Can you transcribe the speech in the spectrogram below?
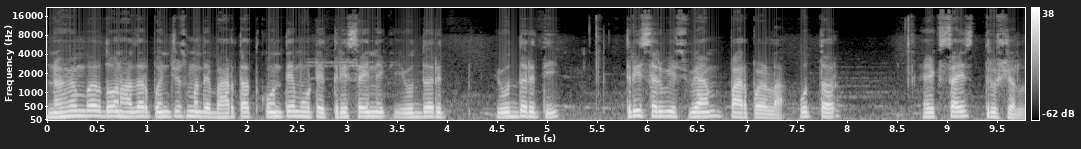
नोव्हेंबर दोन हजार पंचवीसमध्ये भारतात कोणते मोठे त्रिसैनिक युद्धरी युद्धरीती त्रिसर्व्हिस व्यायाम पार पडला? उत्तर एक्साईज त्रिशल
